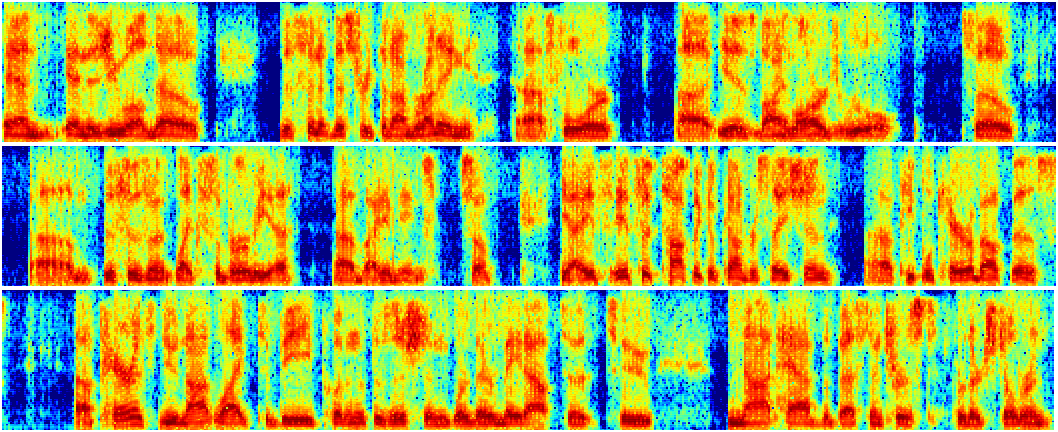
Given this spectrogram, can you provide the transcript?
And and as you all know, the Senate district that I'm running uh, for uh, is by and large rural. So um, this isn't like suburbia uh, by any means. So yeah, it's it's a topic of conversation. Uh, people care about this. Uh, parents do not like to be put in a position where they're made out to to not have the best interest for their children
